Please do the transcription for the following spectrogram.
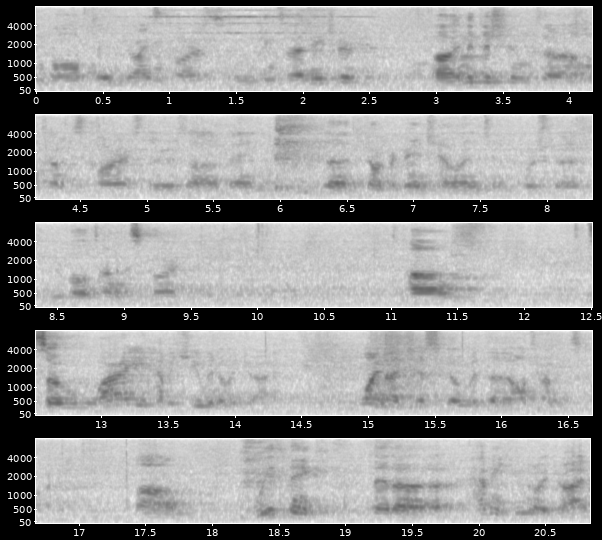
involved in driving cars and things of that nature. Uh, in addition to uh, autonomous cars, there's uh, been the DARPA Grand Challenge and of course the Google Autonomous Car. Um, so why have a humanoid drive? Why not just go with an autonomous car? Um, we think that uh, having a humanoid drive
